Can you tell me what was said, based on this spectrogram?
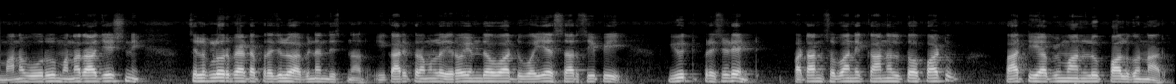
మన ఊరు మన రాజేష్ని చిలకలూరుపేట ప్రజలు అభినందిస్తున్నారు. ఈ కార్యక్రమంలో ఇరవై ఎనిమిదో ward YSRCP youth president Pathan Subhani ఖానల్తో పాటు పార్టీ అభిమానులు పాల్గొన్నారు.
